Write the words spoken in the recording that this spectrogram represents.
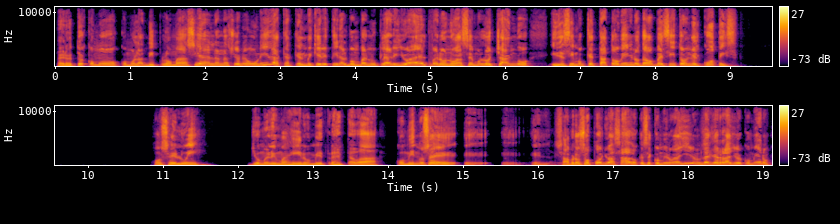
Pero esto es como, como las diplomacias en las Naciones Unidas, que aquel me quiere tirar bomba nuclear y yo a él, pero nos hacemos los changos y decimos que está todo bien y nos damos besitos en el cutis. José Luis, yo me lo imagino mientras estaba comiéndose eh, eh, el sabroso pollo asado que se comieron allí, no sé qué rayos comieron.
